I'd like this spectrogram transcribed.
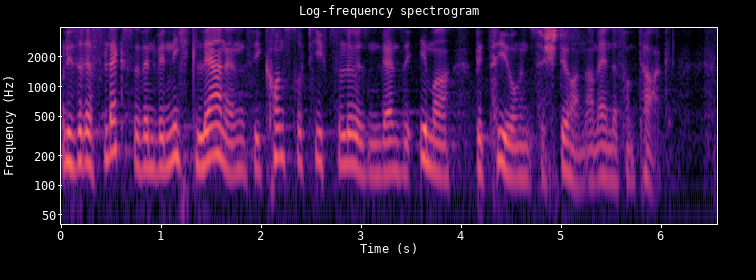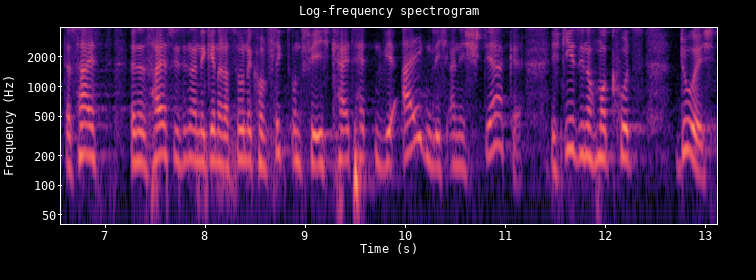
Und diese Reflexe, wenn wir nicht lernen, sie konstruktiv zu lösen, werden sie immer Beziehungen zerstören am Ende vom Tag. Das heißt, wenn es heißt, wir sind eine Generation der Konfliktunfähigkeit, hätten wir eigentlich eine Stärke. Ich gehe sie noch mal kurz durch.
